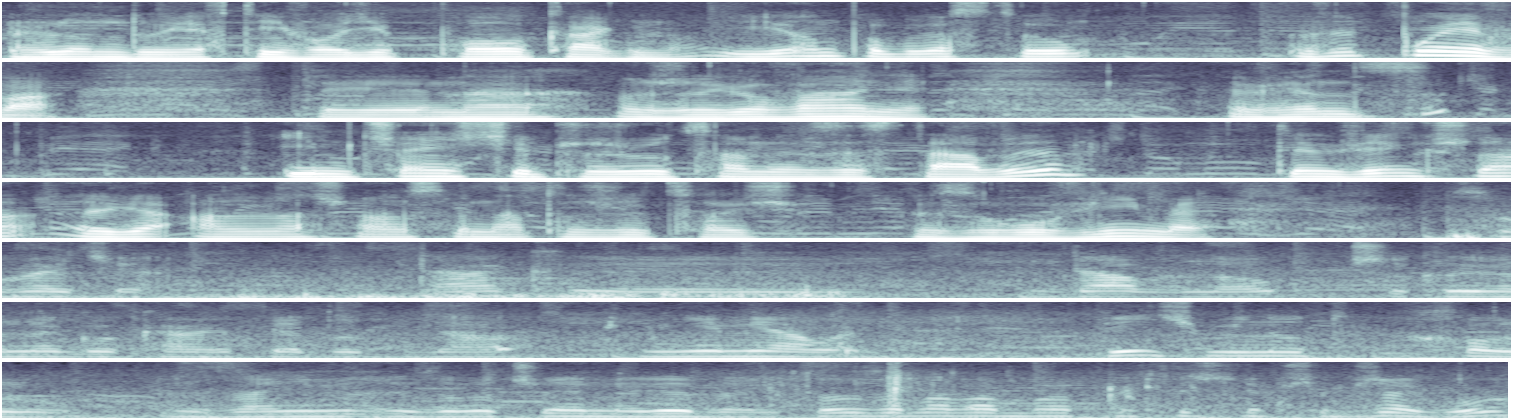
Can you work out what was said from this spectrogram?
ląduje w tej wodzie pokarm i on po prostu wypływa e, na żerowanie. Więc im częściej przerzucamy zestawy, tym większa realna szansa na to, że coś złowimy. Słuchajcie, tak yy, dawno przykrojonego karpia do dna nie miałem. 5 minut holu, zanim zobaczyłem rybę i to zabawa była praktycznie przy brzegu.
